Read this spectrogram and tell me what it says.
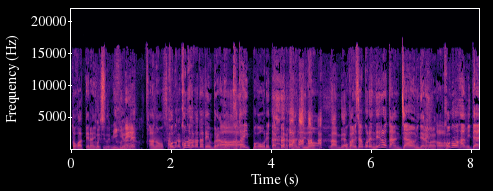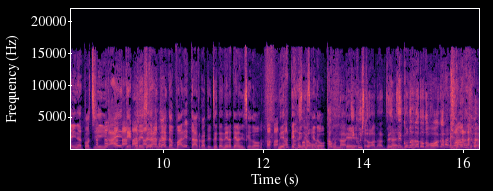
尖ってないんですこっちで。右がねね。あの、この、この博多天ぷらの片一歩が折れたみたいな感じの なんでやおかみさんこれネロたんちゃうみたいな、この、あこの葉みたいな土地、あえてこれしたんちゃうとバレたとかって絶対狙ってないんですけど、狙ってないんですけど。多分な、ええ行く人はな、全然この方とかわからん。わかるわかる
